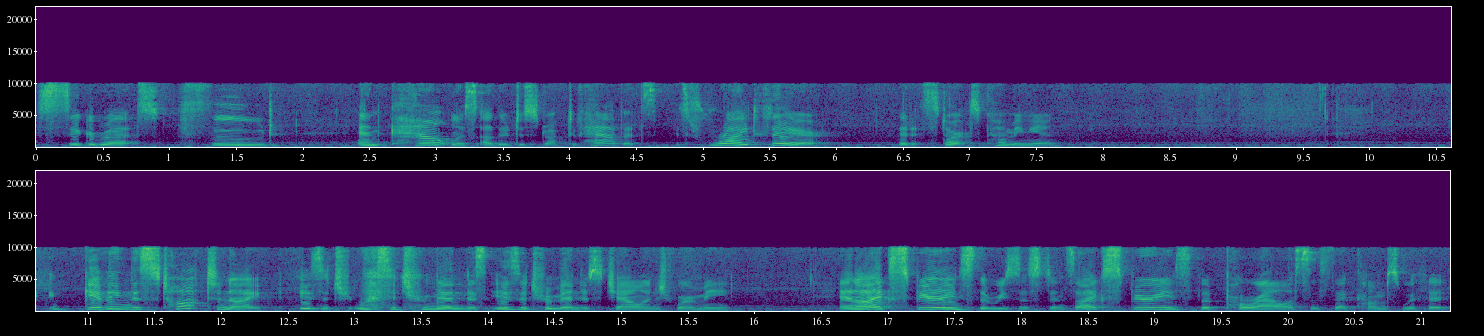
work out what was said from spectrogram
cigarettes, food, and countless other destructive habits. It's right there that it starts coming in. Giving this talk tonight is a, was a tremendous is a tremendous challenge for me. And I experienced the resistance. I experienced the paralysis that comes with it.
